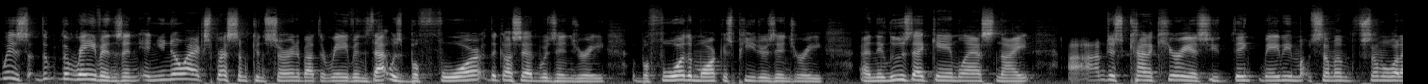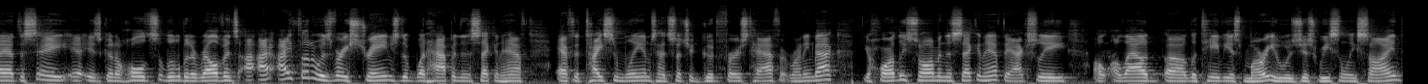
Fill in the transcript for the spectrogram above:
Wiz the, the Ravens, and, and you know I expressed some concern about the Ravens. That was before the Gus Edwards injury, before the Marcus Peters injury, and they lose that game last night. I'm just kind of curious. You think maybe some of some of what I have to say is going to hold a little bit of relevance? I, I thought it was very strange that what happened in the second half after Ty'Son Williams had such a good first half at running back. You hardly saw him in the second half. They actually allowed uh, Latavius Murray, who was just recently signed,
